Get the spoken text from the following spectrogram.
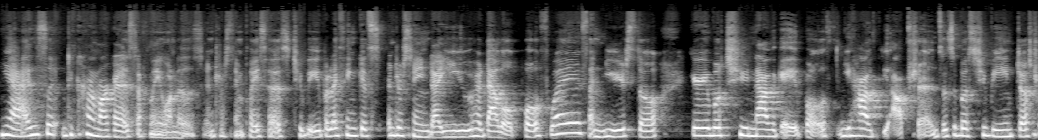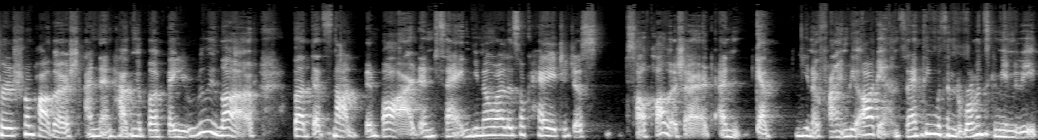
Yeah, it's, the current market is definitely one of those interesting places to be. But I think it's interesting that you have dabbled both ways and you still you're able to navigate both. You have the options as opposed to being just traditional published and then having a book that you really love, but that's not been bought and saying, you know what, it's okay to just self-publish it and get you know find the audience and i think within the romance community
